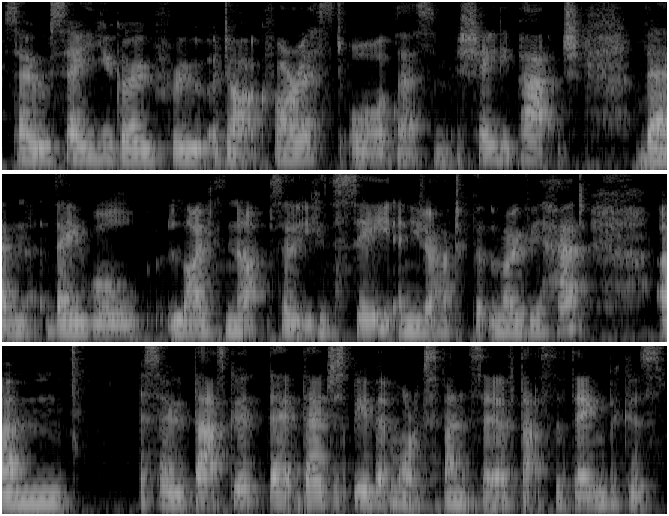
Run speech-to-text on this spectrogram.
So say you go through a dark forest or there's some shady patch, then they will lighten up so that you can see, and you don't have to put them over your head. Um, so that's good. They're, they'll just be a bit more expensive. That's the thing because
